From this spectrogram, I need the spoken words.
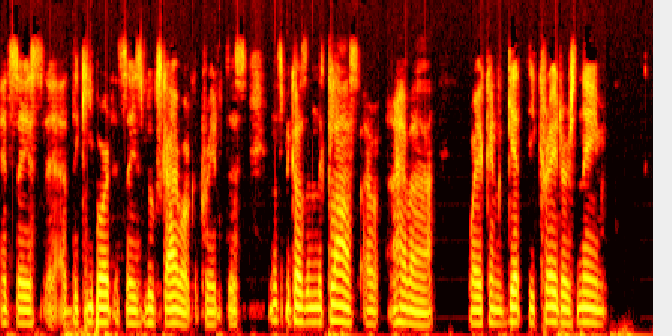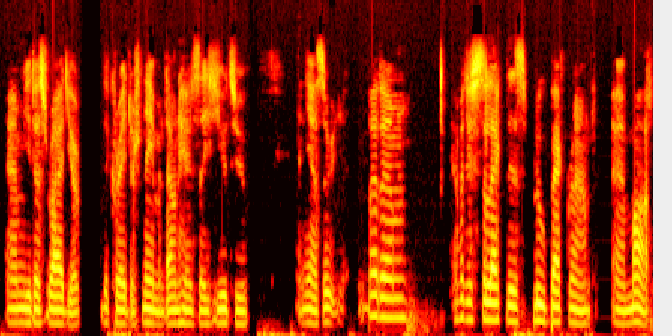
it says uh, at the keyboard, it says Luke Skywalker created this. And that's because in the class, I, have a where you can get the creator's name, and you just write your the creator's name, and down here it says YouTube. And yeah, so but um if I just select this blue background uh, mod,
